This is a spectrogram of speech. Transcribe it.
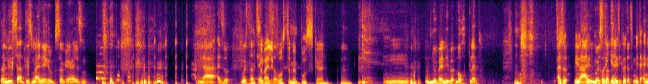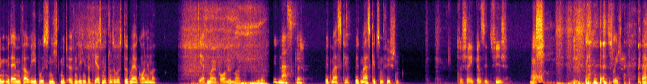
dann ist- sind das meine Rucksackreisen. Nein, also ich muss tatsächlich Mittlerweile sagen, fährst du mit dem Bus, gell? Ja. mh, nur wenn ich über die Nacht bleibe. Also, wir, Nein, ich wir muss korrigieren das tatsächlich kurz mit einem, mit einem VW-Bus, nicht mit öffentlichen Verkehrsmitteln. Sowas tut man ja gar nicht mehr. Darf man ja gar nicht mehr. Mit Maske. Mit Maske. Mit Maske zum Fischen. Da schrecken sie die Fisch. Schlecht. Na,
